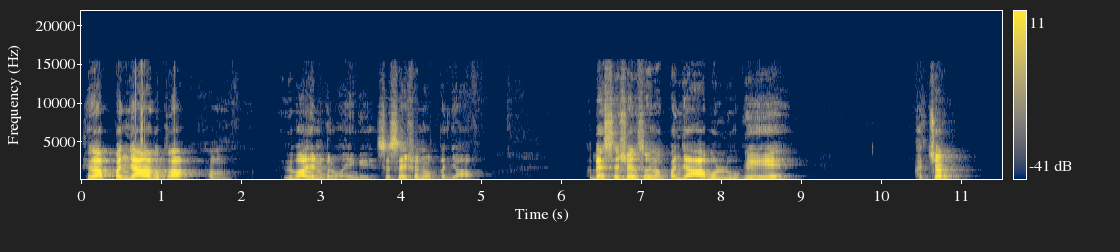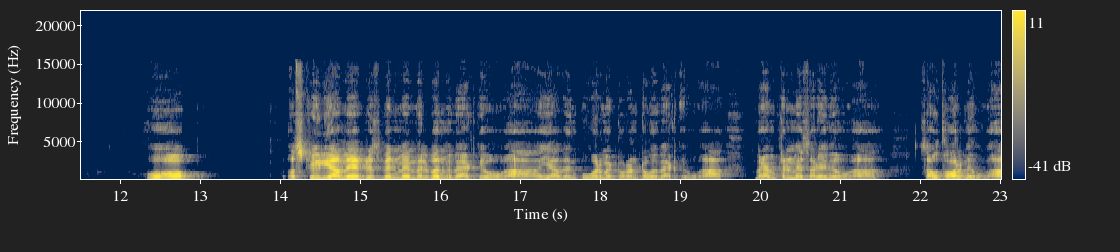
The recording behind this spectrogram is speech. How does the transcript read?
फिर आप पंजाब का हम विभाजन करवाएँगे सेसेशन ऑफ़ पंजाब। अबे सेशन ऑफ़ पंजाब, उल्लू के खच्चर, वो ऑस्ट्रेलिया में, ब्रिस्बेन में, मेलबर्न में बैठ के होगा या वैंकूवर में, टोरंटो में बैठ के होगा, ब्रैम्पटन में, सरे में होगा, साउथ हॉल में होगा,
